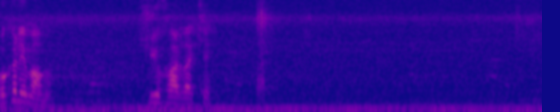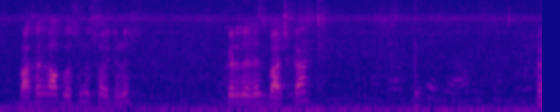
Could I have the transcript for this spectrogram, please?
Bu klima mı? Şu yukarıdaki. Bakır kablosunu soydunuz. Kırdınız başka? He?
